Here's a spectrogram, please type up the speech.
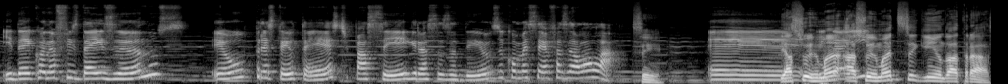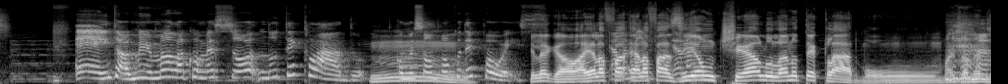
E daí quando eu fiz 10 anos, eu prestei o teste, passei, graças a Deus, e comecei a fazer aula lá. Sim. É, E a sua irmã, daí- a sua irmã te seguindo atrás. É, então, a minha irmã, ela começou no teclado. Hum, começou um pouco depois. Que legal. Aí ela, fa- Ela fazia ela- um cello lá no teclado. Bom, mais ou menos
